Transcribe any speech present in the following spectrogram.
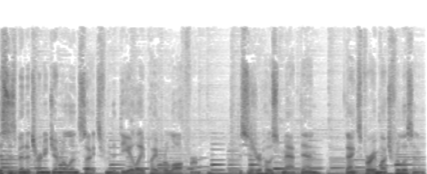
This has been Attorney General Insights from the DLA Piper Law Firm. This is your host, Matt Denn. Thanks very much for listening.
